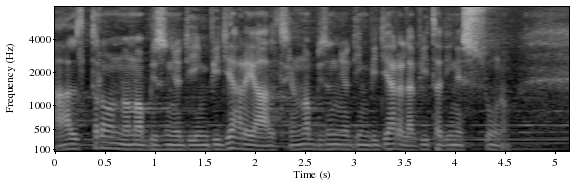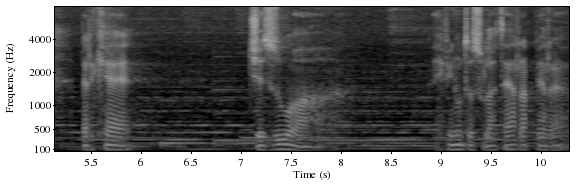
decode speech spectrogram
altro, non ho bisogno di invidiare altri, non ho bisogno di invidiare la vita di nessuno, perché Gesù è venuto sulla terra per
